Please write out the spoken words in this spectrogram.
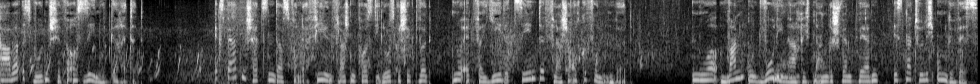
Aber es wurden Schiffe aus Seenot gerettet. Experten schätzen, dass von der vielen Flaschenpost, die losgeschickt wird, nur etwa jede zehnte Flasche auch gefunden wird. Nur wann und wo die Nachrichten angeschwemmt werden, ist natürlich ungewiss.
